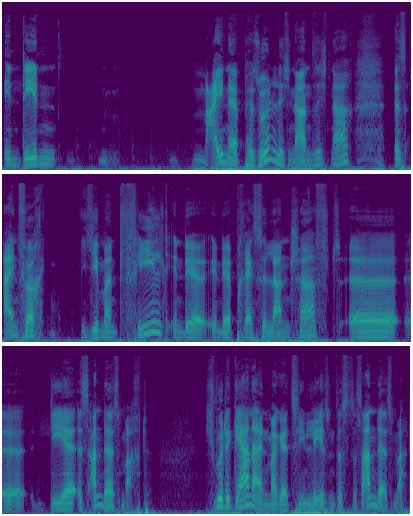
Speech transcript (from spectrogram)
in denen meiner persönlichen Ansicht nach es einfach jemand fehlt in der, in der Presselandschaft, äh, äh, der es anders macht ich würde gerne ein Magazin lesen, das das anders macht.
